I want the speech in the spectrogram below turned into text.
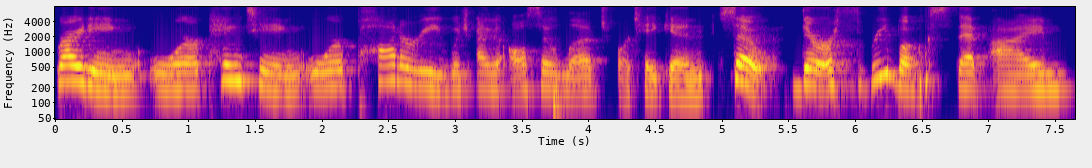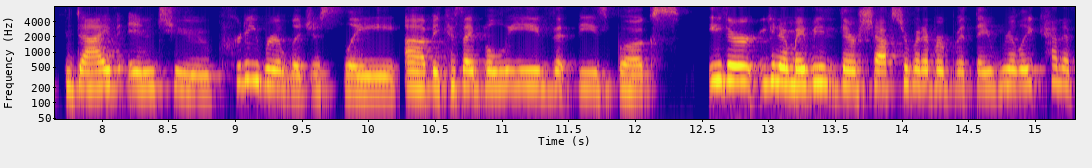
writing or painting or pottery, which I also love to partake in. So there are three books that I dive into pretty religiously uh, because I believe believe that these books either you know maybe they're chefs or whatever but they really kind of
